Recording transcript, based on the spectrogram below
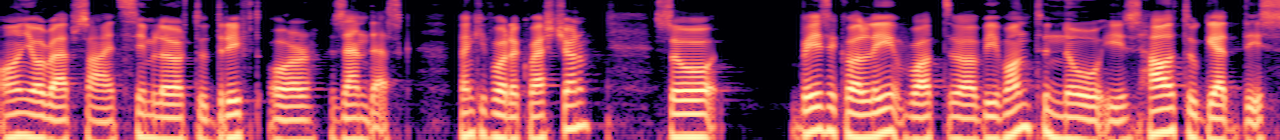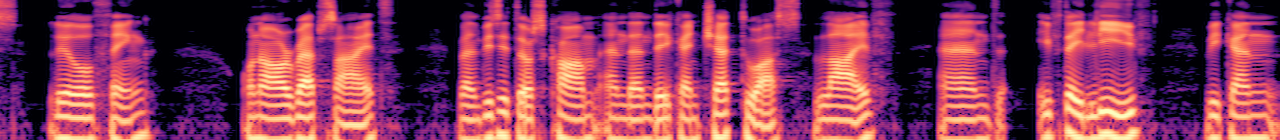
on your website similar to Drift or Zendesk? Thank you for the question. So, basically, what uh, we want to know is how to get this little thing on our website when visitors come and then they can chat to us live. And if they leave, we can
